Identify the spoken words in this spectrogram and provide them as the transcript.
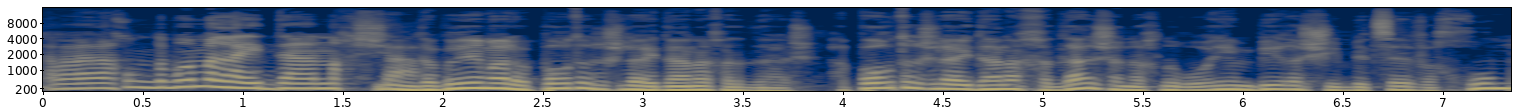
אבל אנחנו מדברים על העידן עכשיו. מדברים על הפורטר של העידן החדש. הפורטר של העידן החדש, אנחנו רואים בירה שהיא בצבע חום.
